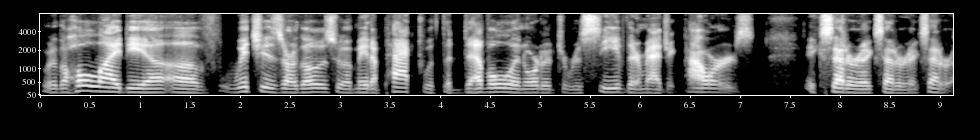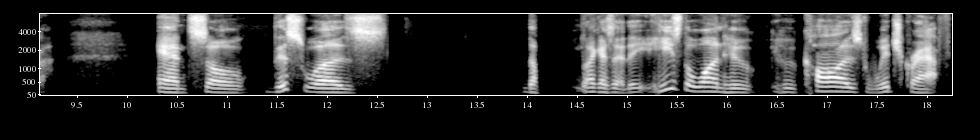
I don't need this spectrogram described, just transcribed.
where the whole idea of witches are those who have made a pact with the devil in order to receive their magic powers, et cetera, et cetera, et cetera. And so this was the, like I said, he's the one who who caused witchcraft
